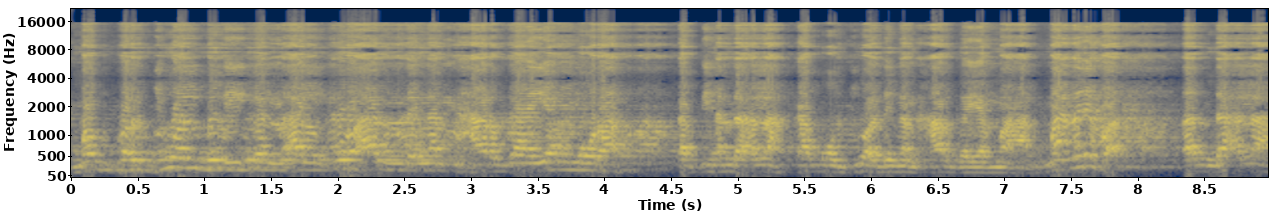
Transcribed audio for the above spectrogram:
memperjualbelikan Al-Quran dengan harga yang murah, tapi hendaklah kamu jual dengan harga yang mahal. Maknanya apa? Hendaklah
